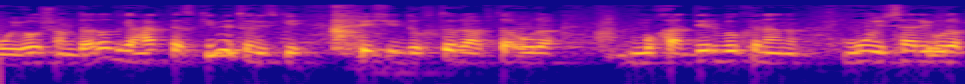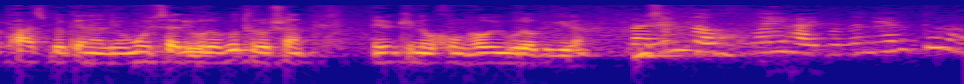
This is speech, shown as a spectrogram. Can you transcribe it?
می‌تونه اگه حیوان دیگر انسان میشه موی هاشان دارد دیگه هر کس کی می‌تونید که پیش دکتر رفته او را مخدر بکنن موی سری او را پس بکنن یا موی سری او را بتروشن این که ناخن های او را بگیرن. ناخن های حیوانات دارن؟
